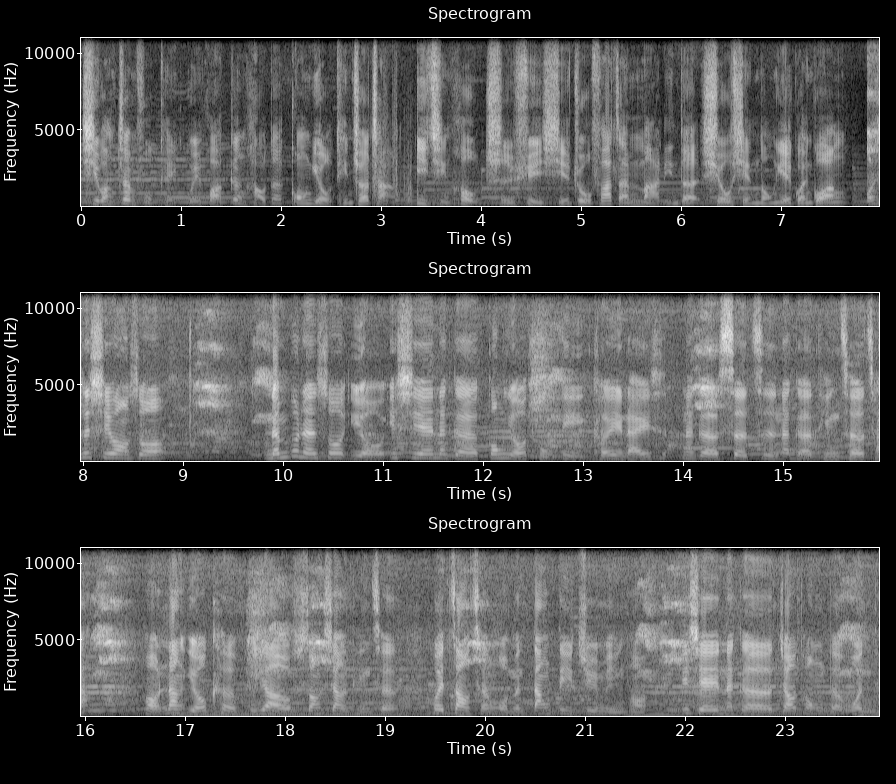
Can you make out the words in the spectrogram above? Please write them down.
希望政府可以规划更好的公有停车场。疫情后持续协助发展马林的休闲农业观光。我是希望说，能不能说有一些那个公有土地可以来那个设置那个停车场，好让游客不要双向停车。会造成我们当地居民哈一些那个交通的问题，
